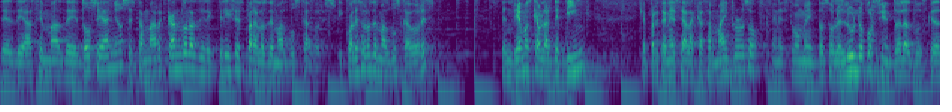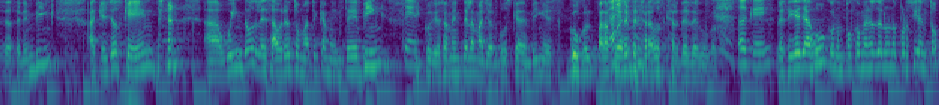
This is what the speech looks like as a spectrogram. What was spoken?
desde hace más de 12 años está marcando las directrices para los demás buscadores. ¿Y cuáles son los demás buscadores? Tendríamos que hablar de Bing, que pertenece a la casa Microsoft. En este momento solo el 1% de las búsquedas se hacen en Bing. Aquellos que entran a Windows les abre automáticamente Bing y curiosamente la mayor búsqueda en Bing es Google para poder empezar a buscar desde Google. Okay. Le sigue Yahoo con un poco menos del 1%,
